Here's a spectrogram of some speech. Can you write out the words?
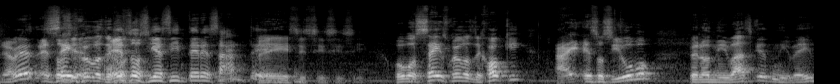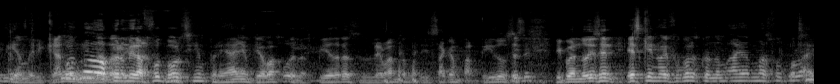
¿Ya ves? Eso, Seis sí, juegos de eso hockey. sí es interesante. Sí, sí, sí, sí, sí. Hubo 6 juegos de hockey, eso sí hubo, pero ni básquet, ni béis, ni americano. Pues ni no, nada pero mira, nada. fútbol siempre hay, aunque abajo de las piedras levantan y sacan partidos. y- Sí, sí. Y, cuando dicen, es que no hay fútbol, es cuando hay más fútbol hay.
